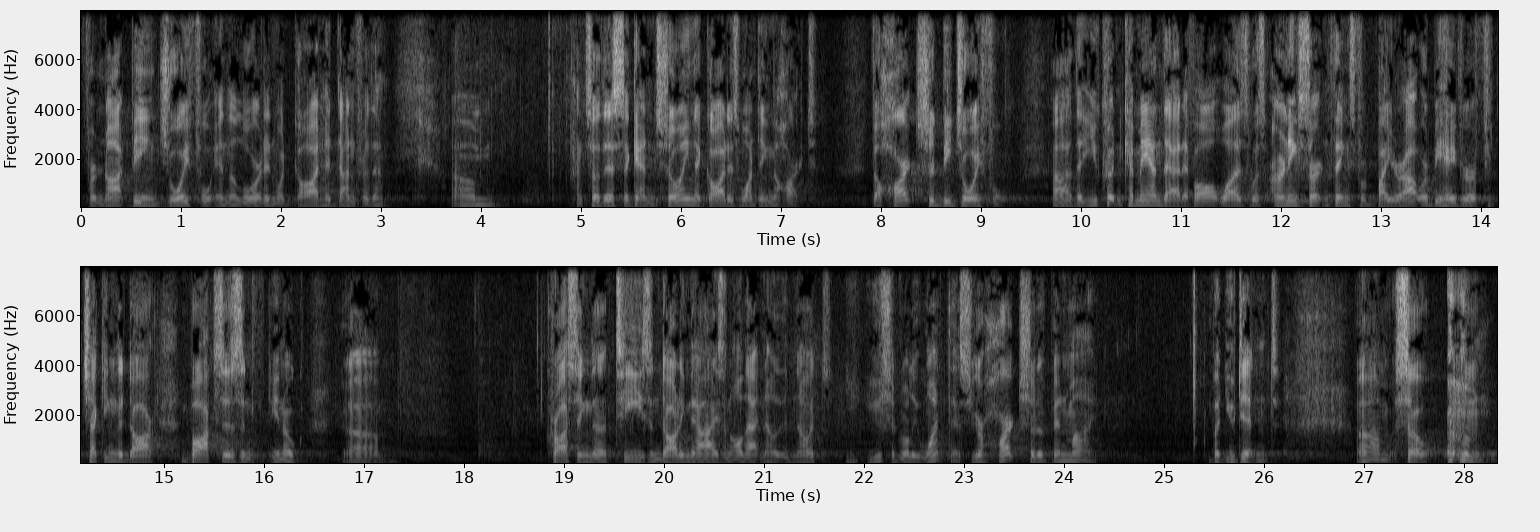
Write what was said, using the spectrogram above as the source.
for not being joyful in the Lord and what God had done for them. Um, and so, this again, showing that God is wanting the heart. The heart should be joyful. Uh, that you couldn't command that if all it was was earning certain things for, by your outward behavior or checking the doc, boxes and you know uh, crossing the T's and dotting the I's and all that. No, no, you should really want this. Your heart should have been mine, but you didn't. Um, so,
